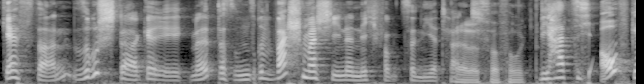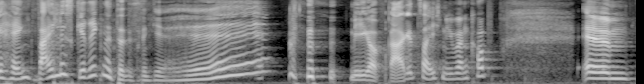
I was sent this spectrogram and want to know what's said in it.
gestern so stark geregnet, dass unsere Waschmaschine nicht funktioniert hat. Ja, das war verrückt. Die hat sich aufgehängt, weil es geregnet hat. Jetzt denke ich, hä? Mega Fragezeichen über den Kopf. Ähm,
